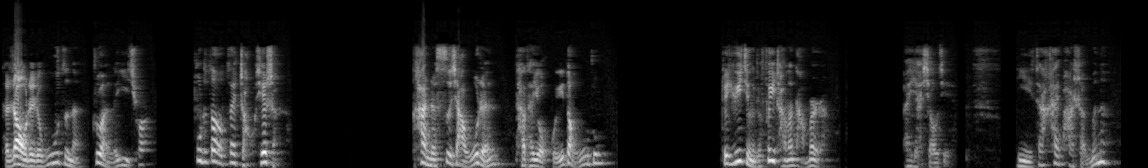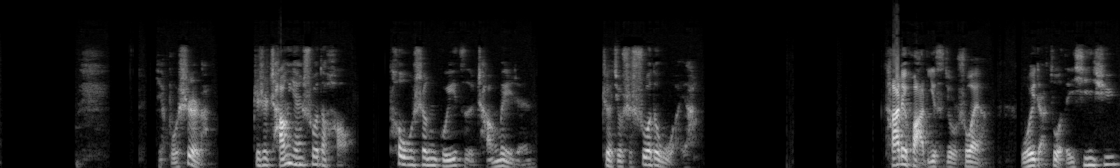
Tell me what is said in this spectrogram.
他绕着这屋子呢转了一圈，不知道在找些什么。看着四下无人，他才又回到屋中。这于景就非常的纳闷啊！哎呀，小姐，你在害怕什么呢？也不是了，只是常言说得好，偷生鬼子常为人，这就是说的我呀。他这话的意思就是说呀，我有点做贼心虚，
